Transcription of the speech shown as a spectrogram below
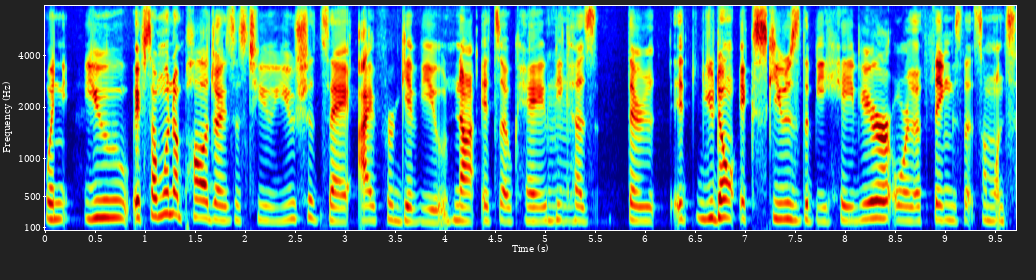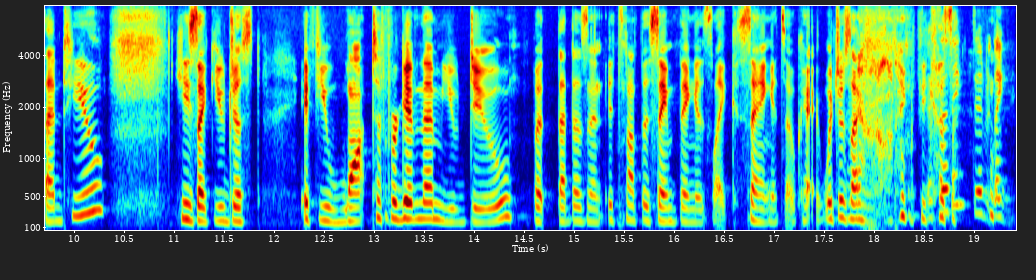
when you, if someone apologizes to you, you should say, I forgive you, not it's okay, because there, it, you don't excuse the behavior or the things that someone said to you. He's like, you just, if you want to forgive them, you do, but that doesn't, it's not the same thing as like saying it's okay, which is mm-hmm. ironic It's, I because think diff- like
